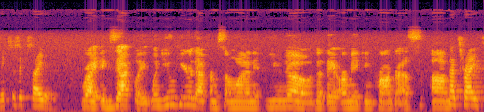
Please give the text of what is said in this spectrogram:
which is exciting. Right, exactly. When you hear that from someone, you know that they are making progress. Um, That's right.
